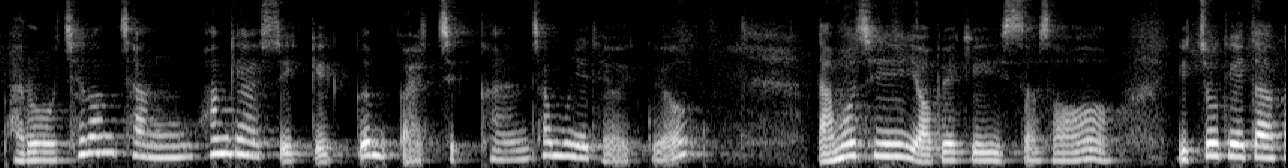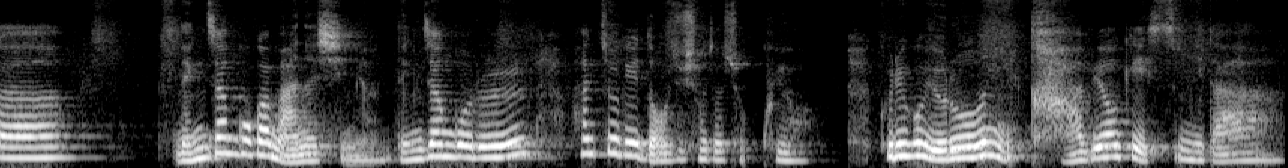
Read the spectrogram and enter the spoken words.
바로 채광창 환기할 수 있게끔 널찍한 창문이 되어 있고요. 나머지 여백이 있어서 이쪽에다가 냉장고가 많으시면 냉장고를 한쪽에 넣어주셔도 좋고요. 그리고 이런 가벽이 있습니다.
